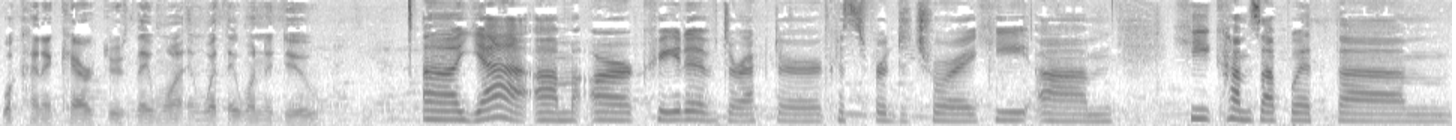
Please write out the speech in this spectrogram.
what kind of characters they want and what they want to do? Uh, yeah, um, our creative director Christopher Detroit, he um, he comes up with um,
